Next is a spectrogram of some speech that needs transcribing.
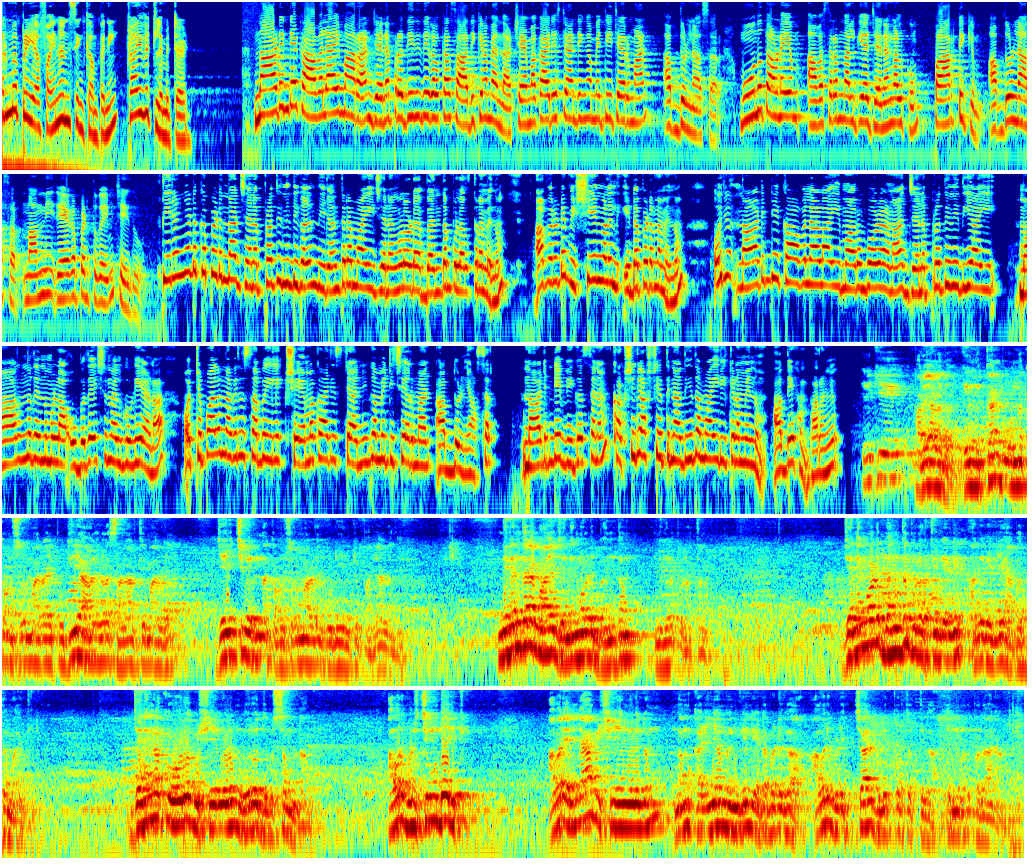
Dharmapriya financing company private limited. നാടിന്റെ കാവലായി മാറാൻ ജനപ്രതിനിധികൾക്ക് സാധിക്കണമെന്ന് ക്ഷേമകാര്യ standing committee chairman Abdul Nasser. മൂന്ന് തവണയും അവസരം നൽകിയ ജനങ്ങൾക്കും പാർട്ടിക്കും അബ്ദുൾ നാസർ നന്ദി രേഖപ്പെടുത്തുകയും ചെയ്തു. തിരഞ്ഞെടുക്കപ്പെടുന്ന ജനപ്രതിനിധികൾ നിരന്തരമായി ജനങ്ങളോട് ബന്ധം പുലർത്തണമെന്നും അവരുടെ വിഷയങ്ങളിൽ ഇടപെടണമെന്നും ഒരു നാടിന്റെ കാവലാളായി മാറുമ്പോഴാണ് ജനപ്രതിനിധിയായി മാറുന്നതെന്നുമുള്ള ഉപദേശം നൽകുകയാണ് ഒറ്റപ്പാലം നഗരസഭയിലെ ക്ഷേമകാര്യ standing committee chairman Abdul Nasser. നാടിന്റെ വികസനം കക്ഷി രാഷ്ട്രീയത്തിന് അതീതമായിരിക്കണമെന്നും അദ്ദേഹം പറഞ്ഞു. എനിക്ക് പറയാനുള്ളത് ഇനി നിൽക്കാൻ പോകുന്ന കൗൺസിലർമാരായ പുതിയ ആളുകളെ സ്ഥാനാർത്ഥിമാരോടും ജയിച്ചു വരുന്ന കൗൺസിലർമാരോടും കൂടി എനിക്ക് പറയാനുള്ളത് നിരന്തരമായ ജനങ്ങളുടെ ബന്ധം നിങ്ങൾ പുലർത്തണം. ജനങ്ങളുടെ ബന്ധം പുലർത്തിയില്ലെങ്കിൽ അത് വലിയ അബദ്ധമായി തീരും ജനങ്ങൾക്ക് ഓരോ വിഷയങ്ങളും ഓരോ ദിവസം ഉണ്ടാകും അവർ വിളിച്ചുകൊണ്ടേയിരിക്കും. അവരെല്ലാ വിഷയങ്ങളിലും നാം കഴിയാമെങ്കിൽ ഇടപെടുക അവർ വിളിച്ചാൽ വിളിപ്പുറത്തെത്തുക എന്നുള്ളത് പ്രധാനമാണ്.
